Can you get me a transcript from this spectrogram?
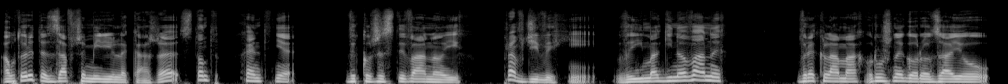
Autorytet zawsze mieli lekarze, stąd chętnie wykorzystywano ich prawdziwych i wyimaginowanych w reklamach różnego rodzaju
